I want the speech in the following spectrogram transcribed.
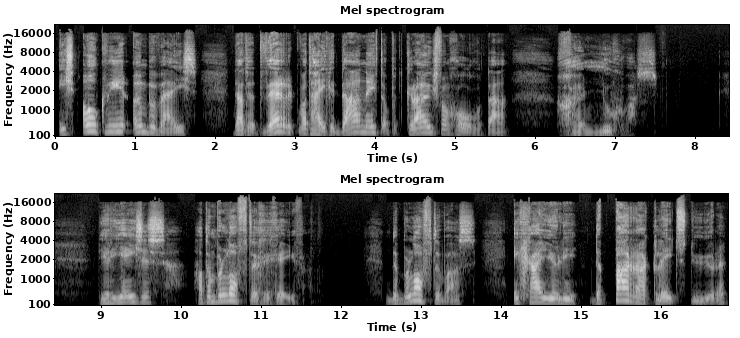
is ook weer een bewijs dat het werk wat hij gedaan heeft op het kruis van Golgotha genoeg was. De Heer Jezus had een belofte gegeven. De belofte was ik ga jullie de parakleed sturen.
